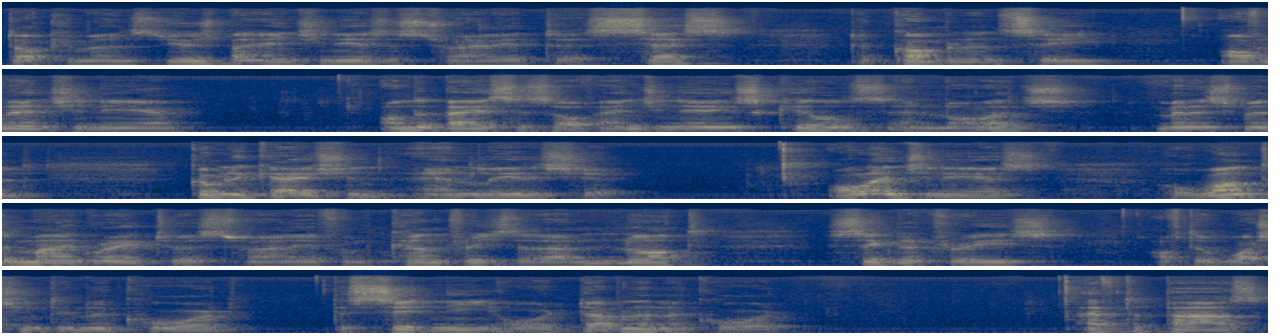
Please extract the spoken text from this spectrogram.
documents used by Engineers Australia to assess the competency of an engineer on the basis of engineering skills and knowledge, management, communication and leadership. All engineers who want to migrate to Australia from countries that are not signatories of the Washington Accord, the Sydney or Dublin Accord have to pass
